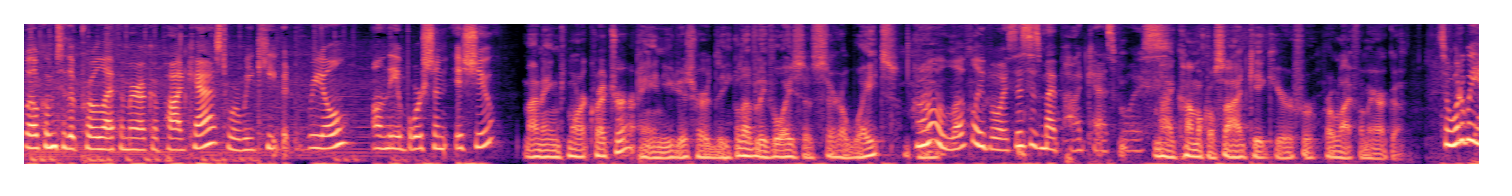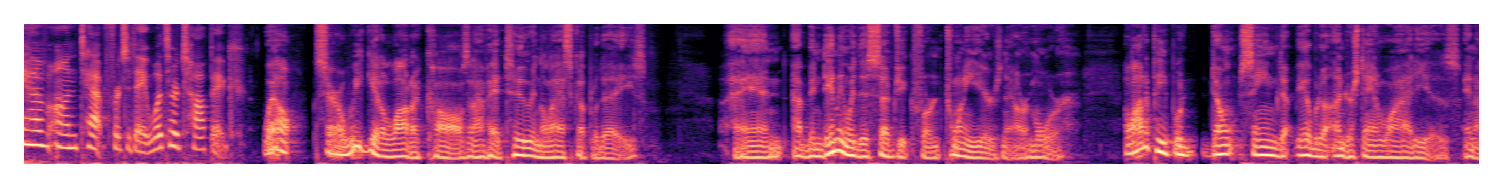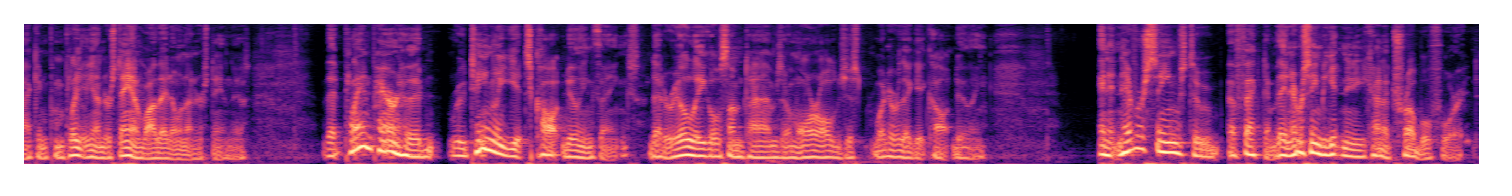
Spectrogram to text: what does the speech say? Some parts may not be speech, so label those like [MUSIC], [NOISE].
Welcome to the Pro Life America podcast, where we keep it real on the abortion issue. My name's Mark Crutcher, and you just heard the lovely voice of Sarah Waits. My, Oh, lovely voice. This is my podcast voice. my comical sidekick here for Pro Life America. So, what do we have on tap for today? What's our topic? Well, Sarah, we get a lot of calls, and I've had two in the last couple of days. And I've been dealing with this subject for 20 years now or more. A lot of people don't seem to be able to understand why it is, and I can completely understand why they don't understand this. That Planned Parenthood routinely gets caught doing things that are illegal sometimes, immoral, just whatever they get caught doing. And it never seems to affect them. They never seem to get in any kind of trouble for it.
